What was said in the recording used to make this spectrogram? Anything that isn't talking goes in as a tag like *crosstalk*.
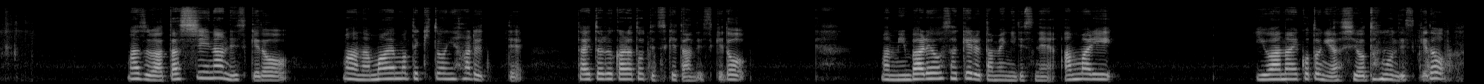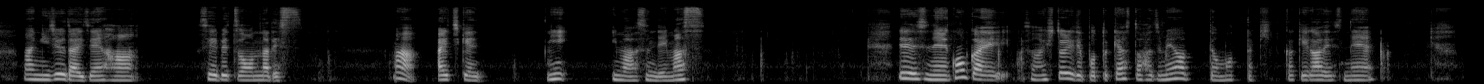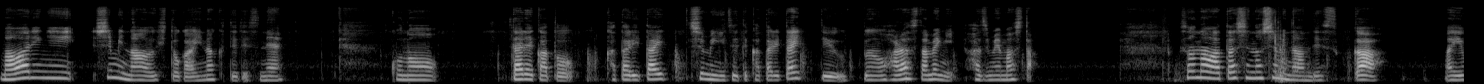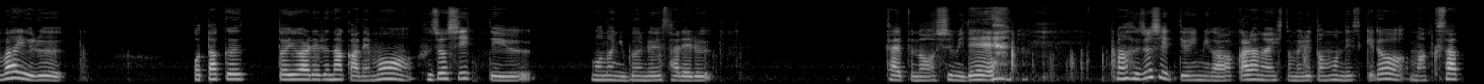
まず私なんですけどまあ名前も適当に「春」ってタイトルから取ってつけたんですけどまあ見バレを避けるためにですねあんまり言わないことにはしようと思うんですけど、まあ、20代前半性別女です。まあ愛知県に今住んでいます。でですね今回その一人でポッドキャストを始めようって思ったきっかけがですね周りに趣味の合う人がいなくてですねこの誰かと語りたい趣味について語りたいっていう鬱憤を晴らすために始めました。そんな私の趣味なんですが、まあ、いわゆるオタクと言われる中でも不女子っていうものに分類されるタイプの趣味で *laughs* まあ不女子っていう意味がわからない人もいると思うんですけど、まあ、草、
